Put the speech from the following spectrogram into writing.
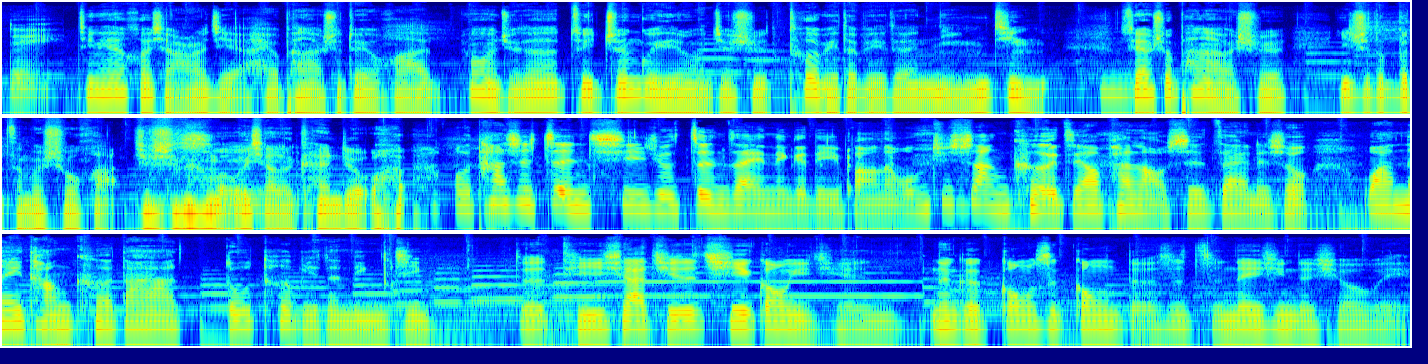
对，今天和小孩姐还有潘老师对话，让我觉得最珍贵的一种就是特别特别的宁静。嗯虽然说潘老师一直都不怎么说话，就是那么微笑的看着我。哦，他是正气就正在那个地方了。我们去上课，只要潘老师在的时候，哇，那一堂课大家都特别的宁静。这提一下，其实气功以前那个功是功德，是指内心的修为。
